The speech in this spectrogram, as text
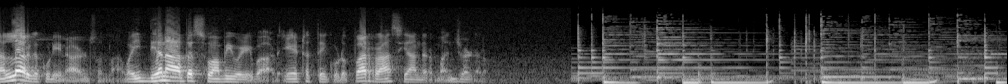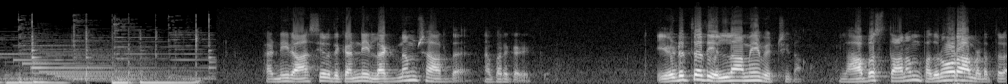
நல்லா இருக்கக்கூடிய நாள்னு சொல்லலாம் வைத்தியநாத சுவாமி வழிபாடு. ஏற்றத்தை கொடுப்பார் ராசியாண்டர் மஞ்சள். நிறம் கன்னி ராசி லக்னம் சார்ந்த நபர்களுக்கு. எடுத்தது எல்லாமே வெற்றி தான் லாபஸ்தானம் பதினோராம் இடத்துல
